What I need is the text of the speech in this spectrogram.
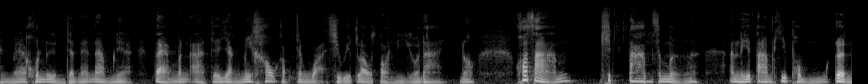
ถึงแม้คนอื่นจะแนะนำเนี่ย แต่มันอาจจะยังไม่เข้ากับจังหวะชีวิตเราตอนนี้ก็ได้เนาะข้อ 3 คิดตามเสมอ อันนี้ตามที่ผมเกริ่น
